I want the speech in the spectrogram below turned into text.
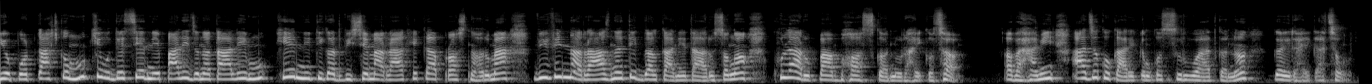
यो पोडकास्टको मुख्य उद्देश्य नेपाली जनताले मुख्य नीतिगत विषयमा राखेका प्रश्नहरूमा विभिन्न राजनैतिक दलका नेताहरूसँग खुला रूपमा बहस गर्नु रहेको छ। अब हामी आजको कार्यक्रमको सुरुवात गर्न गइरहेका छौँ।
